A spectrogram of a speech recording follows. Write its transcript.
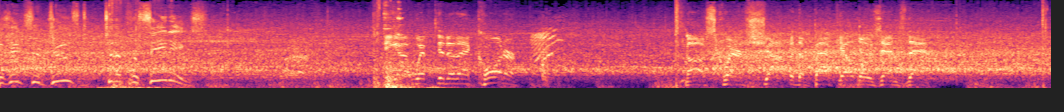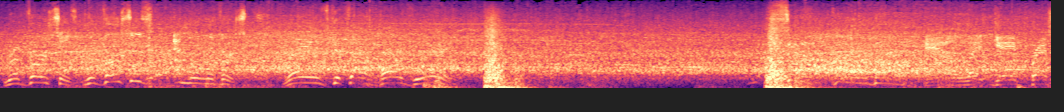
is introduced to the proceedings. He got whipped into that corner. Oh, square shot with the back elbows ends that. Reversals, reversals, and more reversals. Reigns gets out of harm's way. And a late game press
